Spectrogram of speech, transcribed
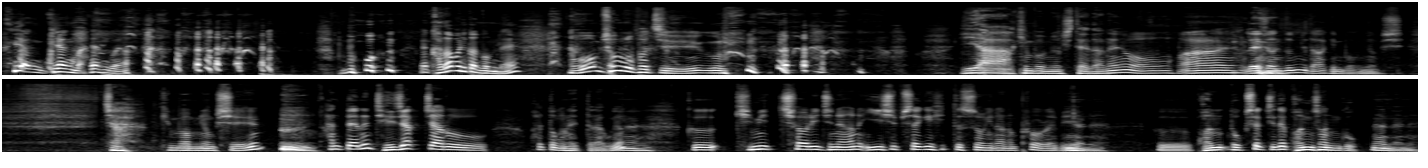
그냥 그냥 많이 한 거야. 뭘 그냥 가다 보니까 높네. 엄청 높았지. 그거는. 이야, 김범용 씨 대단해요. 아, 레전드입니다, 김범용 씨. 자, 김범용 씨. 한때는 제작자로 활동을 했더라고요. 네. 그 김희철이 진행하는 20세기 히트송이라는 프로그램이 네 네. 그 권, 녹색지대 권선국 네네네.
